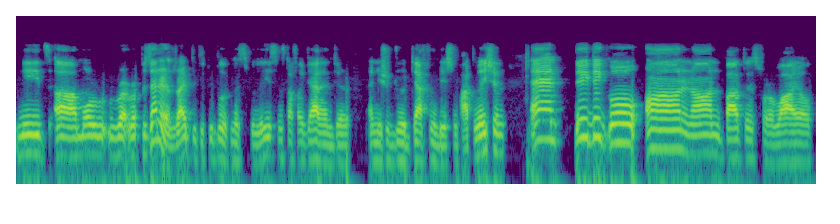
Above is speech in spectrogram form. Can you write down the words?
needs uh, more re representatives, right? Because people have missed and stuff like that, and they and you should do it definitely based on population. And they they go on and on about this for a while.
